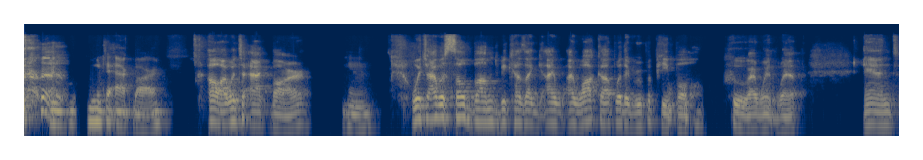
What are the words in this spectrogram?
you went to Akbar. Oh, I went to Akbar, mm-hmm. which I was so bummed because I, I, I walk up with a group of people who I went with, and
